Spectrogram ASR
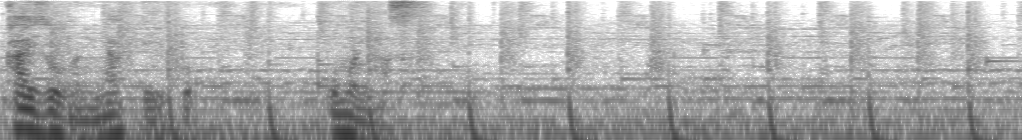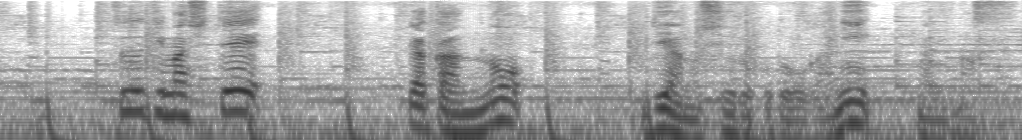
解像度になっていると思います。続きまして、夜間のリアの収録動画になります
